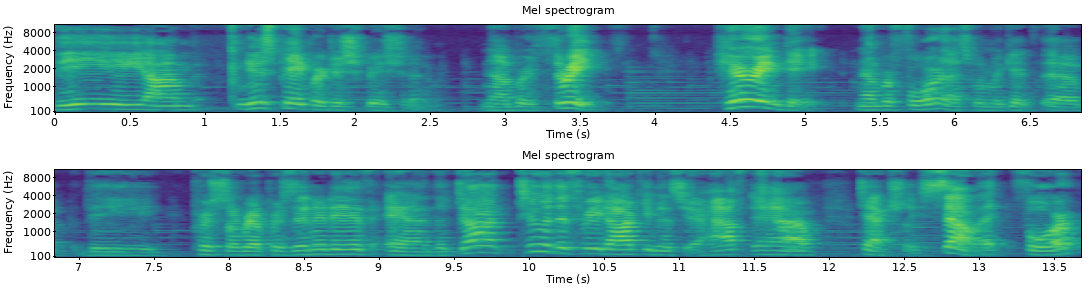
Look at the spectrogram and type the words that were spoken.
the um, newspaper distribution. Number three, hearing date. Number four, that's when we get uh, the personal representative and the doc, two of the three documents you have to have to actually sell it. Four,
